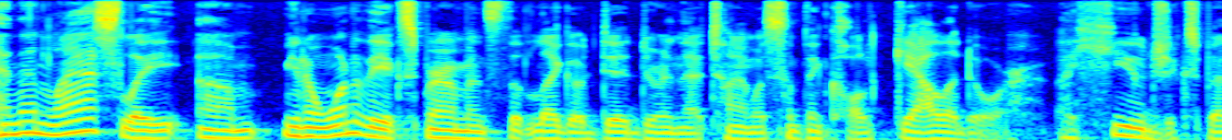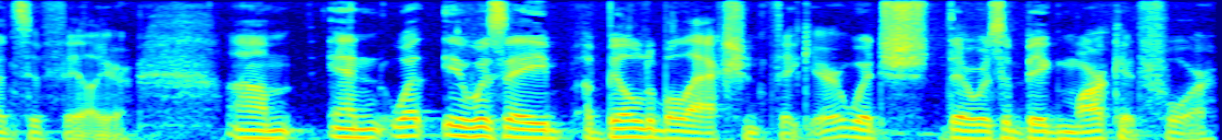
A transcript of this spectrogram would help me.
and then lastly, um, you know, one of the experiments that Lego did during that time was something called Galidor, a huge expensive failure. Um, and what it was a, a, buildable action figure, which there was a big market for.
